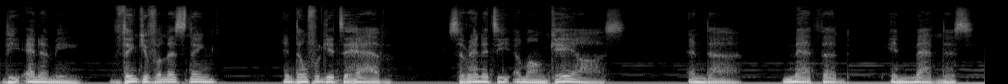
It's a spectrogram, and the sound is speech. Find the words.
the enemy? Thank you for listening, and don't forget to have serenity among chaos, and a method in madness.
